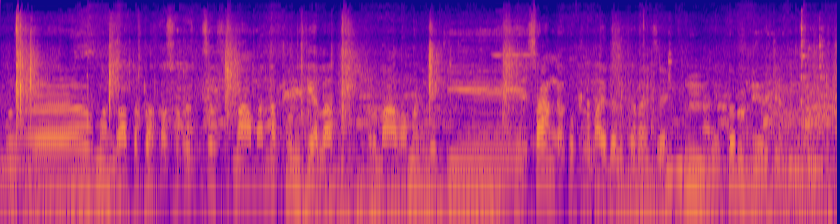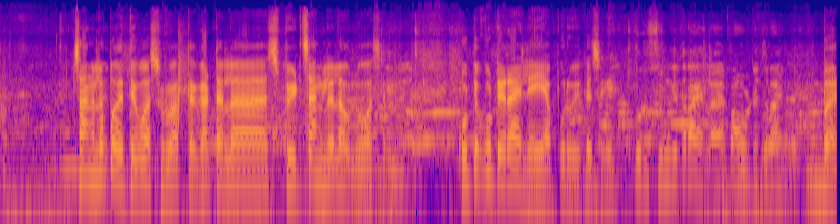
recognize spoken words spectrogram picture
मग अं, म्हणलं आता बकासुरच मामांना फोन केला. तर मामा म्हणले की सांगा कुठलं मैदान करायचंय हम्म. आणि करू नियोजन. चांगलं पळते वासरू आता. गटाला स्पीड चांगलं लावलं वासरूनं. कुठे कुठे राहिले यापूर्वी कसं काय? पुरसुंगीत राहिलाय बावडीत राहिलाय. बर.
